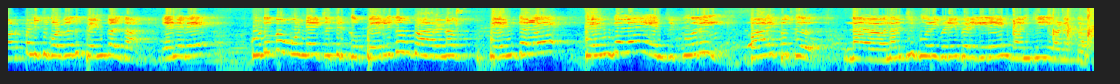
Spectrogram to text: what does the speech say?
அர்ப்பணித்துக் கொள்வது பெண்கள் தான் எனவே குடும்ப முன்னேற்றத்திற்கு பெரிதும் காரணம் பெண்களே பெண்களே என்று கூறி வாய்ப்புக்கு நன்றி கூறி விடைபெறுகிறேன். நன்றி வணக்கம்.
